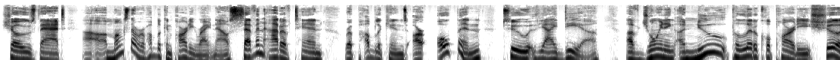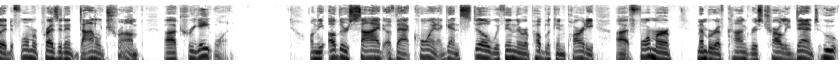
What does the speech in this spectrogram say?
shows that uh, amongst the Republican Party right now, seven out of ten Republicans are open to the idea of joining a new political party should former President Donald Trump uh, create one on the other side of that coin, again, still within the Republican Party, uh, former member of Congress Charlie Dent, who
